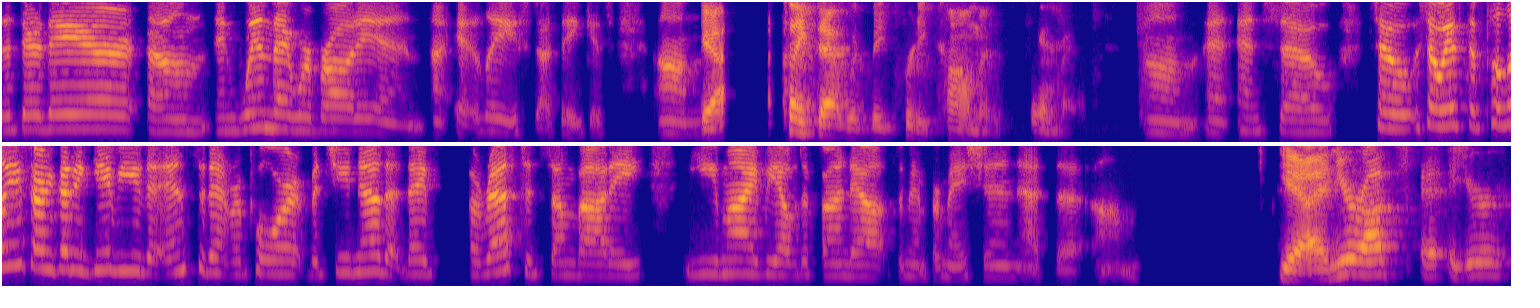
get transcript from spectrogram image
that they're there, um, and when they were brought in. Uh, at least I think it's. Um, yeah, I think that would be pretty common format. Um, and, and so, so, so if the police aren't going to give you the incident report, but you know that they've arrested somebody, you might be able to find out some information at the, um, Yeah, and you're up, uh, you're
